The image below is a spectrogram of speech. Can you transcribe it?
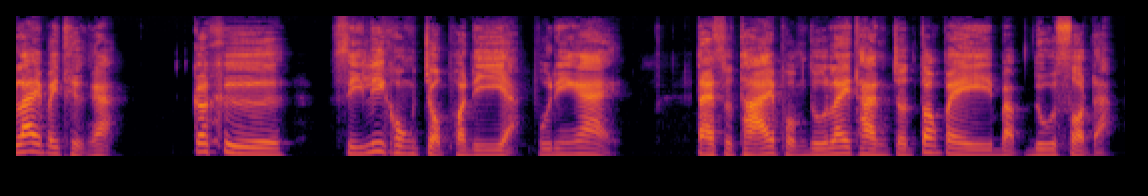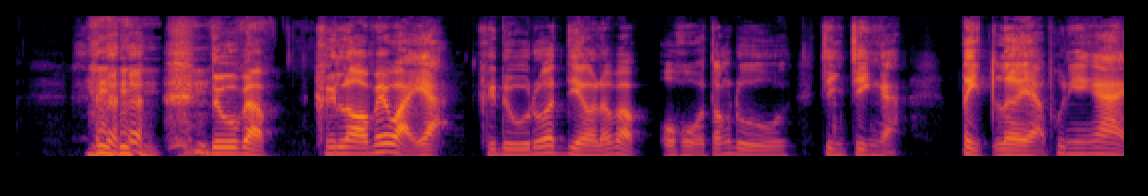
ไล่ไปถึงอะ ก็คือซีรีส์คงจบพอดีอะพูดง่ายๆแต่สุดท้ายผมดูไล่ทันจนต้องไปแบบดูสดอะ ดูแบบคือรอไม่ไหวอะ คือดูรวดเดียวแล้วแบบโอ้โห ต้องดูจริง ๆอะ ติดเลยอะพูดง่าย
